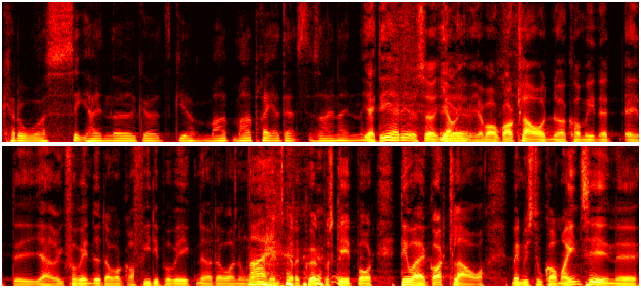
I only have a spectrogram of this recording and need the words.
kan du også se herinde, øh, gør, giver meget, meget præg af dansk design herinde. Ikke? Ja, det er det. Altså, jeg, øh, jeg var jo godt klar over, når jeg kom ind, at, at, at jeg havde ikke forventet, at der var graffiti på væggene, og der var nogle Nej. Mennesker, der kørte på skateboard. Det var jeg godt klar over. Men hvis du kommer ind til en, øh,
